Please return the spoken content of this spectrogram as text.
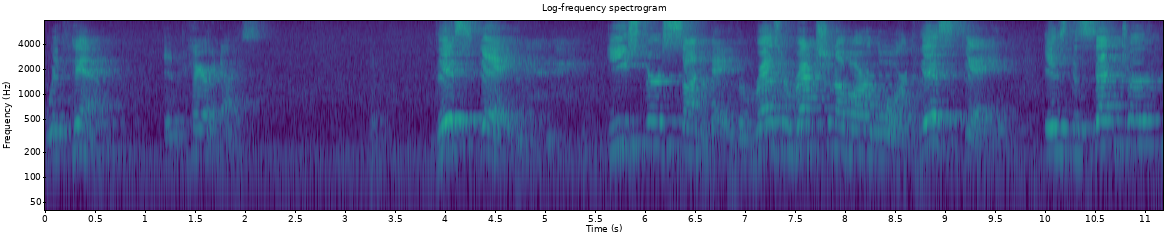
with him in paradise. This day, Easter Sunday, the resurrection of our Lord, this day is the center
